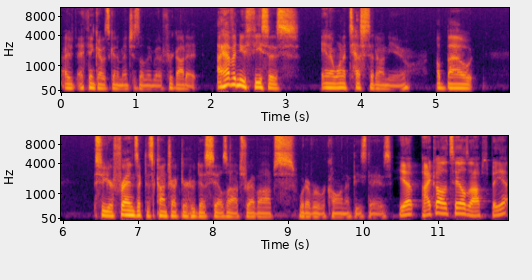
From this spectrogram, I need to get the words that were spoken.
I, I think I was going to mention something, but I forgot it. I have a new thesis, and I want to test it on you about. So your friend's like this contractor who does sales ops, rev ops, whatever we're calling it these days. Yep, I call it sales ops, but yeah.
